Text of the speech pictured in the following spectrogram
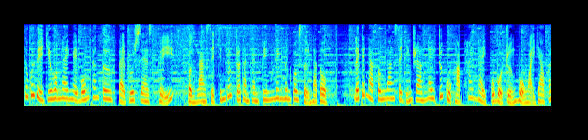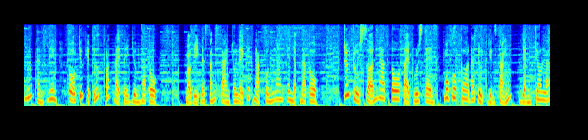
Thưa quý vị, chiều hôm nay ngày 4 tháng 4 tại Brussels, Bỉ, Phần Lan sẽ chính thức trở thành thành viên Liên minh quân sự NATO. Lễ kết nạp Phần Lan sẽ diễn ra ngay trước cuộc họp hai ngày của Bộ trưởng Bộ Ngoại giao các nước thành viên tổ chức Hiệp ước Bắc Đại Tây Dương NATO. Mọi việc đã sẵn sàng cho lễ kết nạp Phần Lan gia nhập NATO. Trước trụ sở NATO tại Brussels, một cột cờ đã được dựng sẵn dành cho lá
